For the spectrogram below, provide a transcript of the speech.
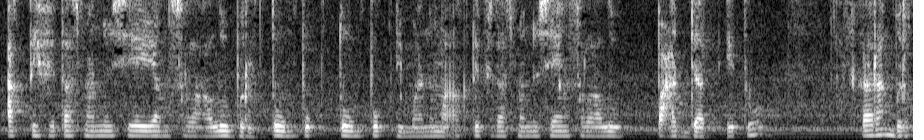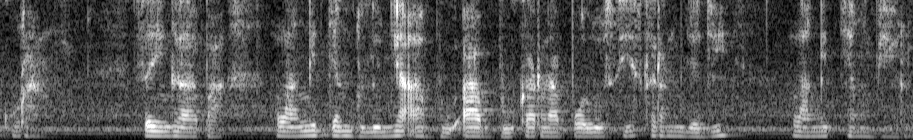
aktivitas manusia yang selalu bertumpuk-tumpuk, di mana aktivitas manusia yang selalu padat itu sekarang berkurang. Sehingga apa? Langit yang dulunya abu-abu karena polusi sekarang menjadi langit yang biru.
